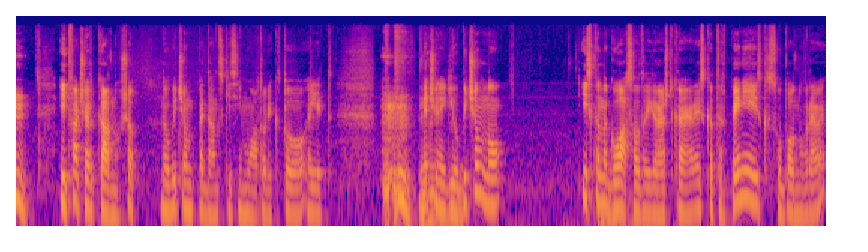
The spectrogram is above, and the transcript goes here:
и това, че е аркадно, защото не обичам педантски симулатори като елит. не, че не ги обичам, но иска на гласа да играеш така. Иска търпение, иска свободно време.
